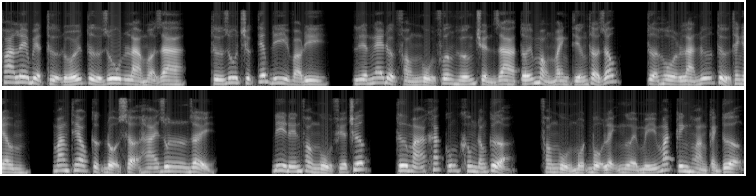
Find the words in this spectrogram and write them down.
Pha lê biệt thự đối từ du là mở ra, từ du trực tiếp đi vào đi, liền nghe được phòng ngủ phương hướng truyền ra tới mỏng manh tiếng thở dốc, tựa hồ là nữ tử thanh âm, mang theo cực độ sợ hãi run rẩy. Đi đến phòng ngủ phía trước, tư mã khắc cũng không đóng cửa, phòng ngủ một bộ lệnh người mí mắt kinh hoàng cảnh tượng,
